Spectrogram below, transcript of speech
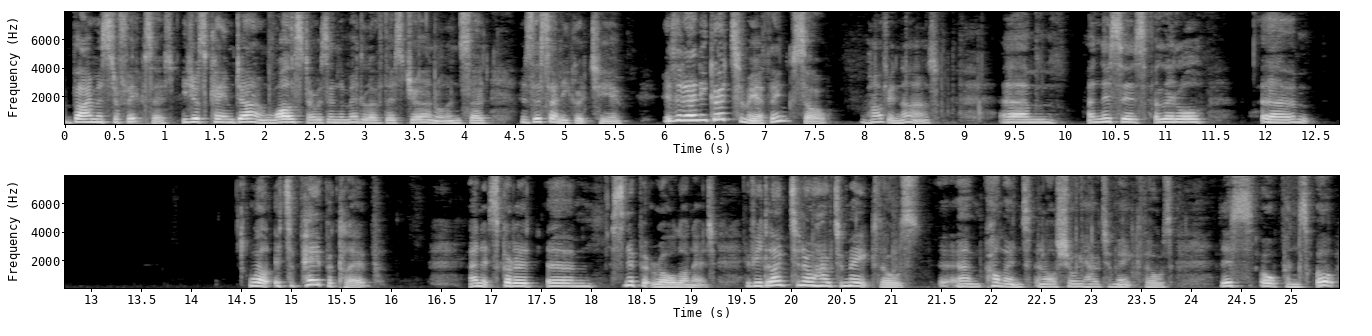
by Mr. Fix It. He just came down whilst I was in the middle of this journal and said, Is this any good to you? Is it any good to me? I think so. I'm having that. Um, and this is a little, um, well, it's a paper clip and it's got a um, snippet roll on it. If you'd like to know how to make those, um, comment and I'll show you how to make those. This opens up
